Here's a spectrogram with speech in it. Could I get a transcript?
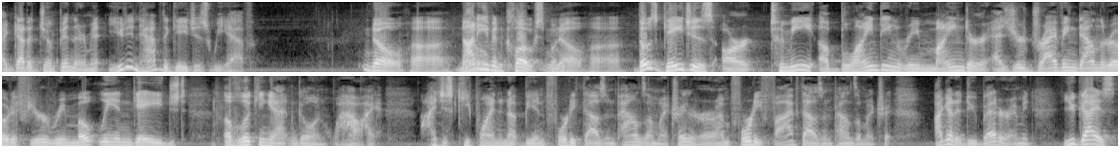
I got to jump in there, man. You didn't have the gauges we have. No, uh, Not no, even close. Buddy. No, uh, Those gauges are, to me, a blinding reminder as you're driving down the road, if you're remotely engaged, of looking at and going, wow, I, I just keep winding up being 40,000 pounds on my trailer, or I'm 45,000 pounds on my trailer. I got to do better. I mean, you guys,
